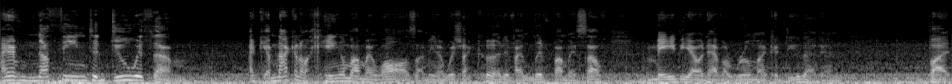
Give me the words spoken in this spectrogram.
I have nothing to do with them. I, am not going to hang them on my walls. I mean, I wish I could. If I lived by myself, maybe I would have a room I could do that in. But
